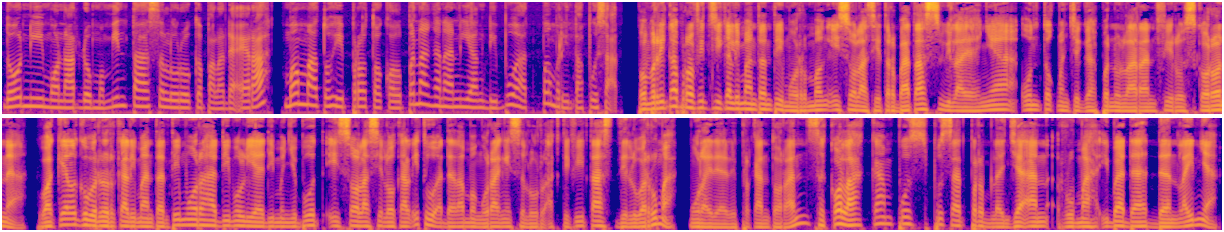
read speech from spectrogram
Doni Monardo meminta seluruh kepala daerah mematuhi protokol penanganan yang dibuat pemerintah pusat. Pemerintah Provinsi Kalimantan Timur mengisolasi terbatas wilayahnya untuk mencegah penularan virus corona. Wakil Gubernur Kalimantan Timur Hadi Mulyadi menyebut isolasi lokal itu adalah mengurangi seluruh aktivitas di luar rumah, mulai dari perkantoran, sekolah, kampus, pusat perbelanjaan, rumah ibadah, dan lainnya.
